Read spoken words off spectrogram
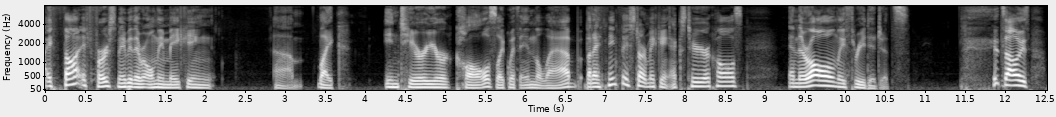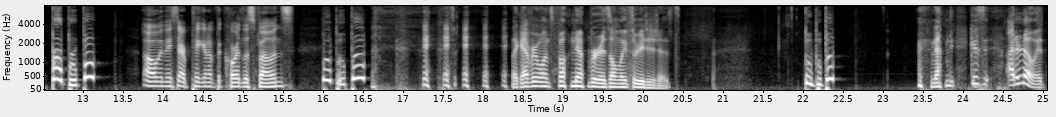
I thought at first maybe they were only making um, like interior calls like within the lab, but I think they start making exterior calls and they're all only three digits. it's always boop boop boop oh, and they start picking up the cordless phones. boop boop boop. like everyone's phone number is only three digits. Boop boop boop. Because I don't know, it,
